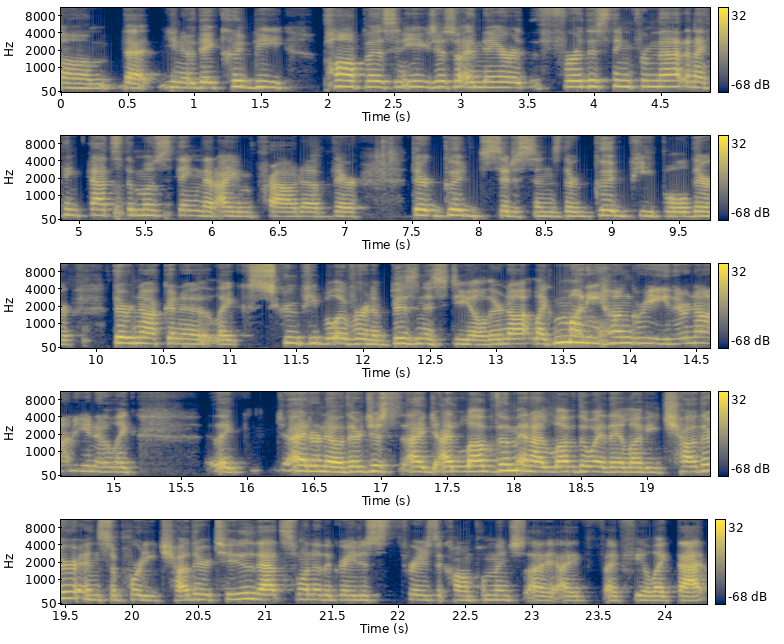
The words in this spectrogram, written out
um, that you know they could be pompous and egotistical, and they are the furthest thing from that. And I think that's the most thing that I am proud of. They're they're good citizens. They're good people. They're they're not going to like screw people over in a business deal. They're not like money hungry. They're not you know like like I don't know. They're just I, I love them and I love the way they love each other and support each other too. That's one of the greatest greatest accomplishments. I I, I feel like that.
